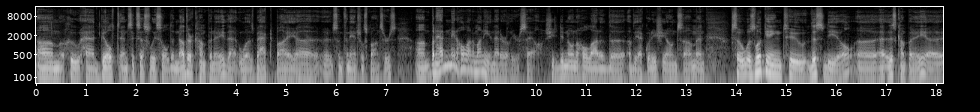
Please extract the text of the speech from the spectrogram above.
um, who had built and successfully sold another company that was backed by uh, some financial sponsors, um, but hadn't made a whole lot of money in that earlier sale. She didn't own a whole lot of the of the equity. She owned some, and So was looking to this deal, uh, this company. Uh,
